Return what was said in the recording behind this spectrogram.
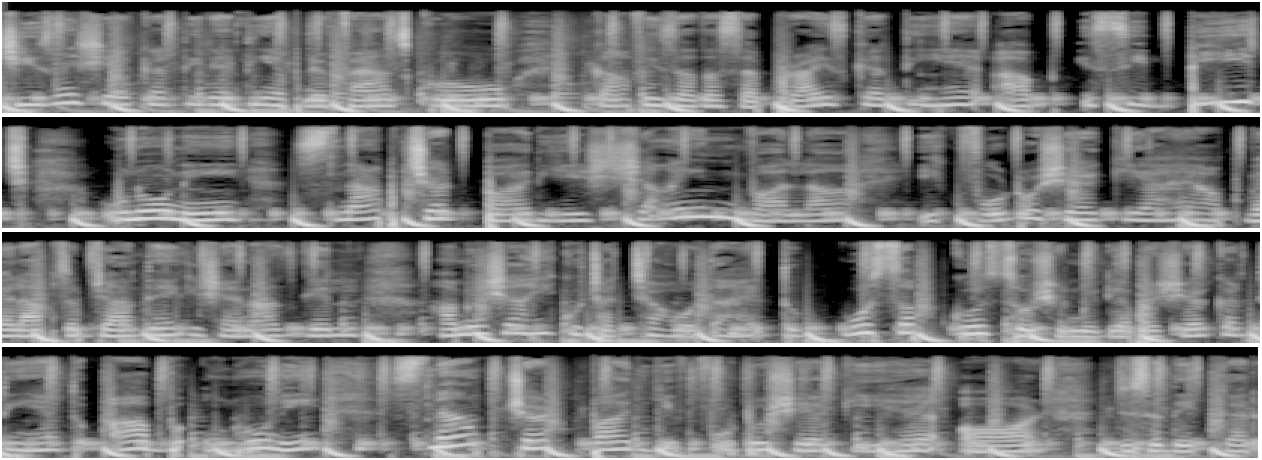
चीज़ें शेयर करती रहती हैं अपने फैंस को काफ़ी ज़्यादा सरप्राइज़ करती हैं। अब इसी बीच उन्होंने स्नैपचैट पर ये शाइन वाला एक फ़ोटो शेयर किया है। आप वेल आप सब जानते हैं कि शहनाज गिल हमेशा ही कुछ अच्छा होता है तो वो सब कुछ सोशल मीडिया पर शेयर करती हैं। तो अब उन्होंने स्नैपचैट पर ये फ़ोटो शेयर की है और जिसे देखकर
